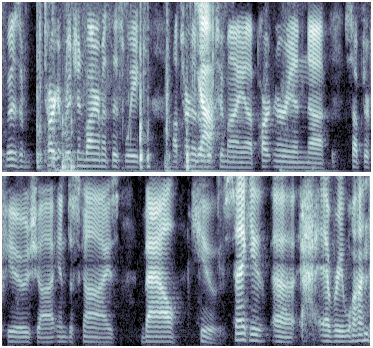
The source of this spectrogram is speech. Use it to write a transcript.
it was a target-rich environment this week. I'll turn it Yeah. over to my uh, partner in uh, subterfuge uh, in disguise, Val Hughes. Thank you, uh, everyone.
